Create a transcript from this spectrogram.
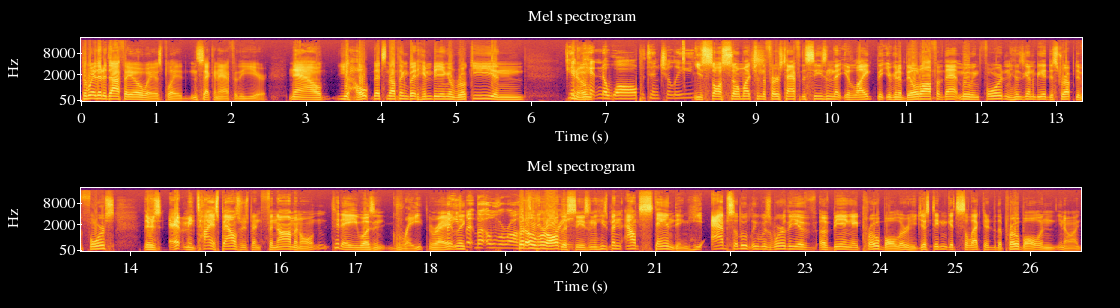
the way that Odafe Oweh has played in the second half of the year. Now, you hope that's nothing but him being a rookie and, you know, hitting a wall potentially. you saw so much in the first half of the season that you like that you're going to build off of that moving forward, and he's going to be a disruptive force. There's, I mean, Tyus Bowser's been phenomenal. Today he wasn't great, right? but, Like, been- but overall, but overall this season, he's been outstanding. He absolutely was worthy of, of being a Pro Bowler. He just didn't get selected to the Pro Bowl, and you know, I,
